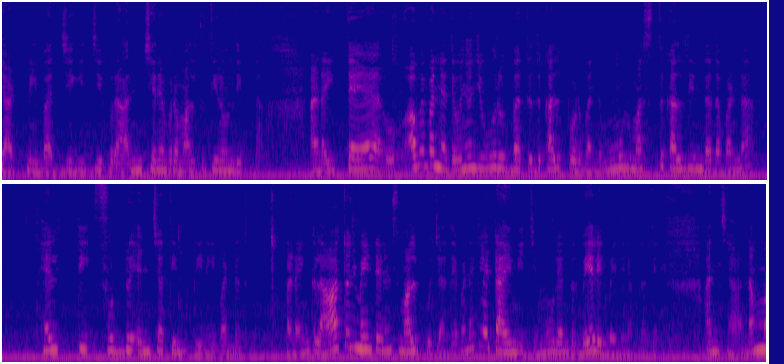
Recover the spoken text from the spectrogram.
ಚಟ್ನಿ, ಬಜ್ಜಿ, ಗಿಜ್ಜಿ ಪೂರ ಅಂಚೆನೆ ಪೂರ ಮಲ್ತು ತಿನ್ನೊಂದಿತ್ತ. ಆಂಡ ಇತ್ತೆ ಅವೆ ಬನ್ನತೆ ಒಂದೊಂಜಿ ಊರಿಗೆ ಬತ್ತದ ಕಲ್ಪೋಡು ಬಂದು. ಮೂಲು ಮಸ್ತ್ ಕಲ್ದಿಂದದ ಪಂಡ, ಹೆಲ್ತಿ ಫುಡ್ ಎಂಚ ತಿನ್ಪಿನಿ ಬಂಡದು ಪಂಡ ಎಂಕಲ್ ಆತೊಂಜಿ ಮೇಂಟೆನೆನ್ಸ್ ಮಲ್ಪುಜ. ಅದೇ ಪಂಡ ಟೈಮ್ ಇಜ್ಜಿ. ಮೂಲು ಎಂಕಲ್ ಬೇಲೆಗೆ ಬೈದಿನ ಕತೆ ಅಂಚ, ನಮ್ಮ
